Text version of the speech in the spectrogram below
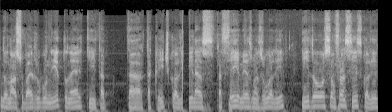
Do nosso bairro Bonito, né? Que tá, tá, tá crítico ali, né? Tá feia mesmo as ruas ali. E do São Francisco ali.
